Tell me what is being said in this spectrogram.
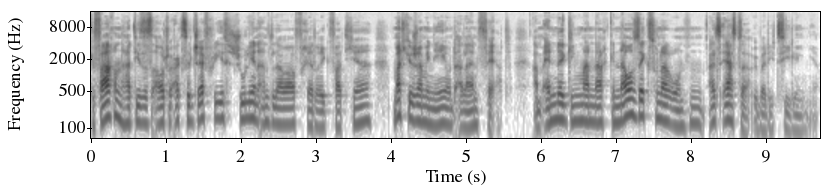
Gefahren hat dieses Auto Axel Jeffries, Julien Andlauer, Frédéric Fatien, Mathieu Jaminet und Alain Pferd. Am Ende ging man nach genau 600 Runden als Erster über die Ziellinie.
